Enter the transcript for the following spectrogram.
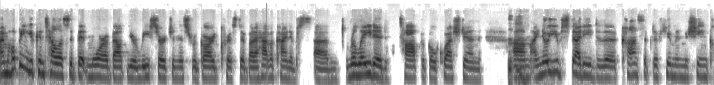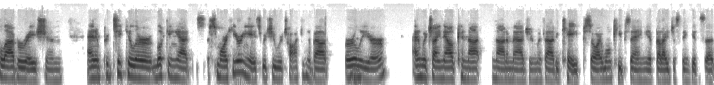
I'm hoping you can tell us a bit more about your research in this regard, Krista, but I have a kind of um, related topical question. Um, I know you've studied the concept of human machine collaboration, and in particular, looking at smart hearing aids, which you were talking about Mm-hmm. earlier and which I now cannot not imagine without a cape. So I won't keep saying it, but I just think it's a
